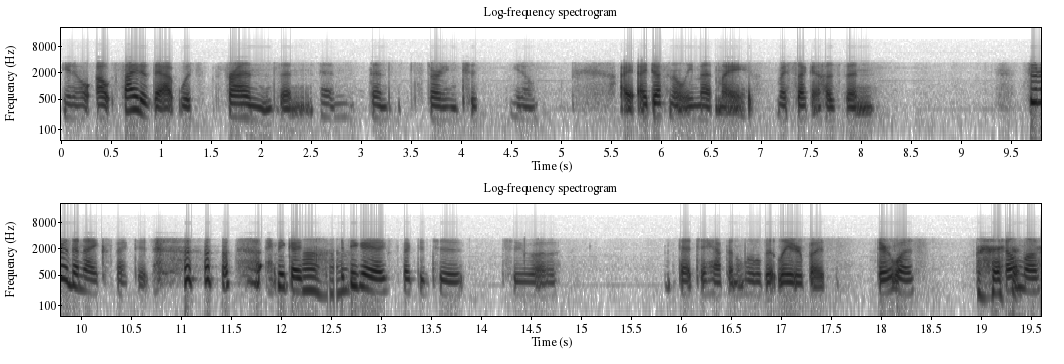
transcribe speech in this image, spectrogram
you know, outside of that with friends and and then starting to, you know, I, I definitely met my my second husband sooner than I expected. I think I Uh-huh. I think I expected to to uh, that to happen a little bit later, but there it was. Fell in love.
